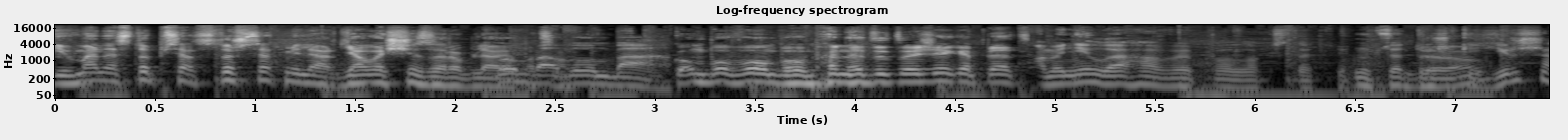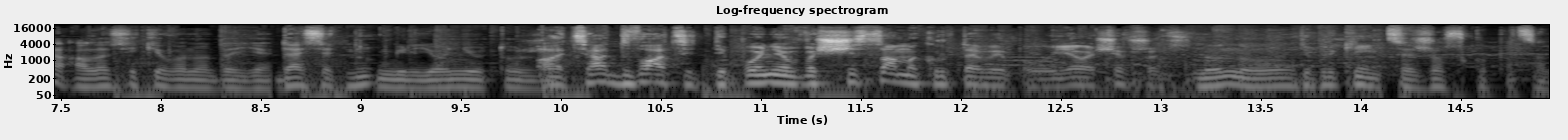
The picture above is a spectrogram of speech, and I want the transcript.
і в мене 150, 160 мільярдів. Я вообще заробляю, пацан. бомба. Комбо-вомбо, у мене тут вообще капець. А мені лега випала, кстати. Ну це трошки гірше, але скільки воно дає? 10 мільйонів теж. А ця 20, ти поняв, вообще саме круте випало. Я вообще в шоці. Ну ну. Ти прикинь, Це жорстко, пацан.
